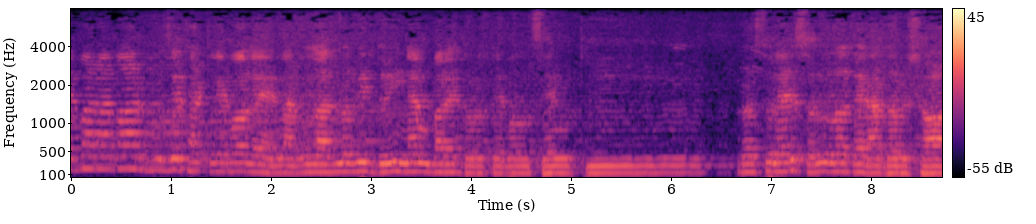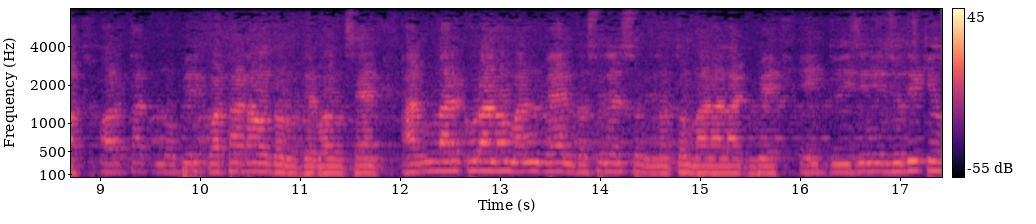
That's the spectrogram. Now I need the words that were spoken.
এবার আবার বুঝে থাকলে বলেন আল্লাহর নবী দুই নাম্বারে ধরতে বলছেন কি? রসুলের সুন্নতের আদর্শ। অর্থাৎ নবীর কথাটাও দরুদে বলছেন, আল্লাহর কোরআনও মানবেন, রসুলের সুন্নত মানা লাগবে। এই দুই জিনিস যদি কেউ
